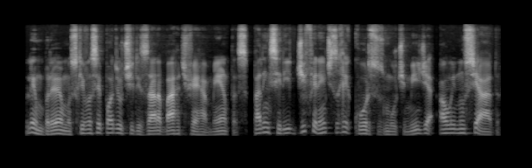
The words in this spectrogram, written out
Lembramos que você pode utilizar a barra de ferramentas para inserir diferentes recursos multimídia ao enunciado.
